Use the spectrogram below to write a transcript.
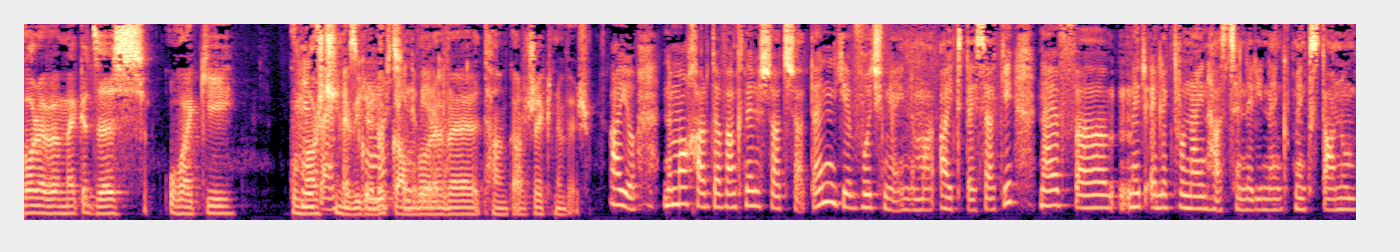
որևէ մեկը ձեզ ուղակի գումար չի նվիրելու կամ որևէ թանկարժեք նվեր։ Այո, նման խարդավանքները շատ-շատ են եւ ոչ միայն նման այդ տեսակի, նաեւ մեր էլեկտրոնային հասցեներին ենք մենք ստանում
